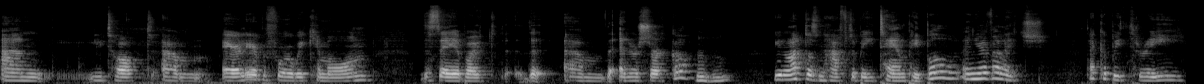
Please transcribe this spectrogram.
And you talked um, earlier before we came on to say about the um, the inner circle. Mm-hmm. You know, that doesn't have to be 10 people in your village. That could be three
